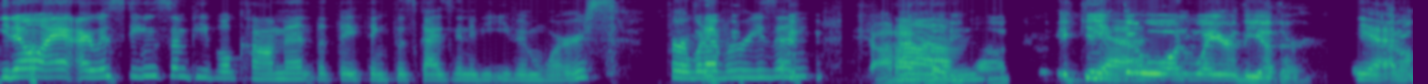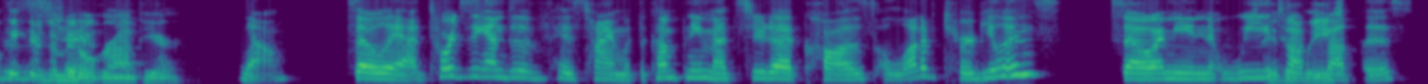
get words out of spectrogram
You know, I, I was seeing some people comment that they think this guy's to be even worse for whatever reason. God, I hope Um, not. It can Yeah. go one way or the other. Yeah, I don't think there's a middle ground here. No. So yeah, towards the end of his time with the company, Matsuda caused a lot of turbulence. So I mean, we Say talked about this.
